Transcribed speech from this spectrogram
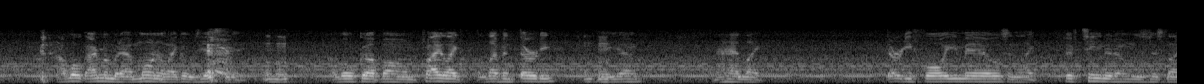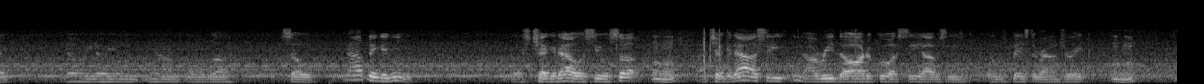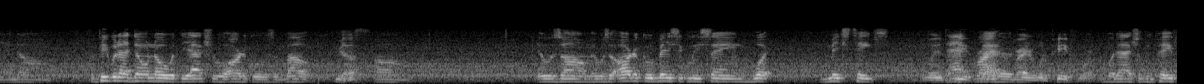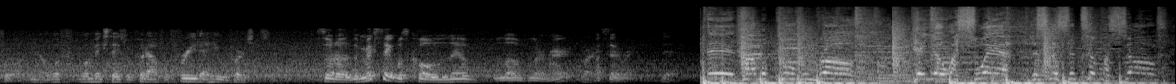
I woke, I remember that morning like it was yesterday. Mm-hmm. I woke up um probably like 11:30 Mhm. a.m. and I had like 34 emails and like 15 of them was just like, yo, you know, you, you know, blah blah blah. So now I'm thinking, you know, let's check it out. Let's see what's up. Mm-hmm. I check it out. I see, you know, I read the article. I see obviously it was based around Drake. Mm-hmm. And um, for people that don't know what the actual article was about, Yes. um, it was um, it was an article basically saying what mixtapes Would That he- writer- that writer would pay for would actually pay for. You know, what what mixtapes would put out for free that he would purchase. So the the mixtape was called Live, Love, Learn, right? Right. I said it right. I'ma prove 'em wrong. Hey yo, I swear, just listen to my songs.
